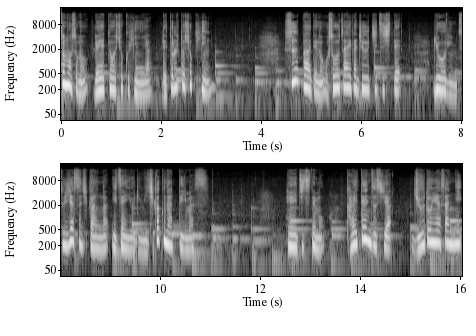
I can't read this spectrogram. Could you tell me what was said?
そもそも冷凍食品やレトルト食品スーパーでのお惣菜が充実して料理に費やす時間が以前より短くなっています。平日でも回転寿司や牛丼屋さんに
